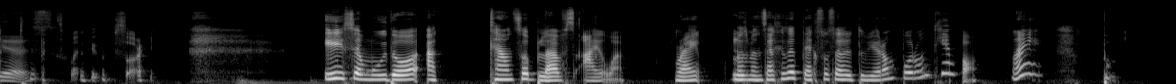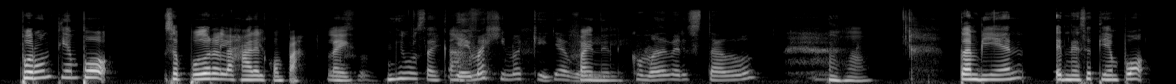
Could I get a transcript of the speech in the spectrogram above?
Yes. It's funny, I'm sorry. Y se mudó a Council Bluffs, Iowa, right? Los mensajes de texto se detuvieron por un tiempo, right? Por un tiempo se pudo relajar el compa. Like, he was like, ah, Ya imagino aquella, güey. Finally. Cómo ha de haber estado. También en ese tiempo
